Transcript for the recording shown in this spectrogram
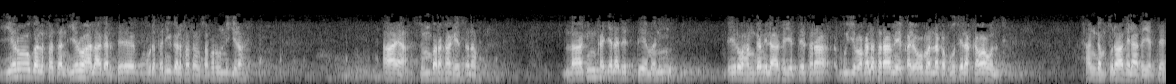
yeroo galfatan yeroo alaa gartee guuratanii galfatan safaruun ni jira aya sun barakaa keessanaaf laakiin ka jala deddeemanii yeroo hangam ilaata jettee taraa guyyuma kana taraa meeqa yoo mallaqa fuutee lakkawaa oolte hangamtu naaf ilaata jettee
